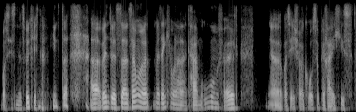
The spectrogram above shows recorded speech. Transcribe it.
was ist denn jetzt wirklich dahinter? Äh, wenn du jetzt, sagen wir mal, wir denken mal an ein KMU-Umfeld, äh, was eh schon ein großer Bereich ist,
